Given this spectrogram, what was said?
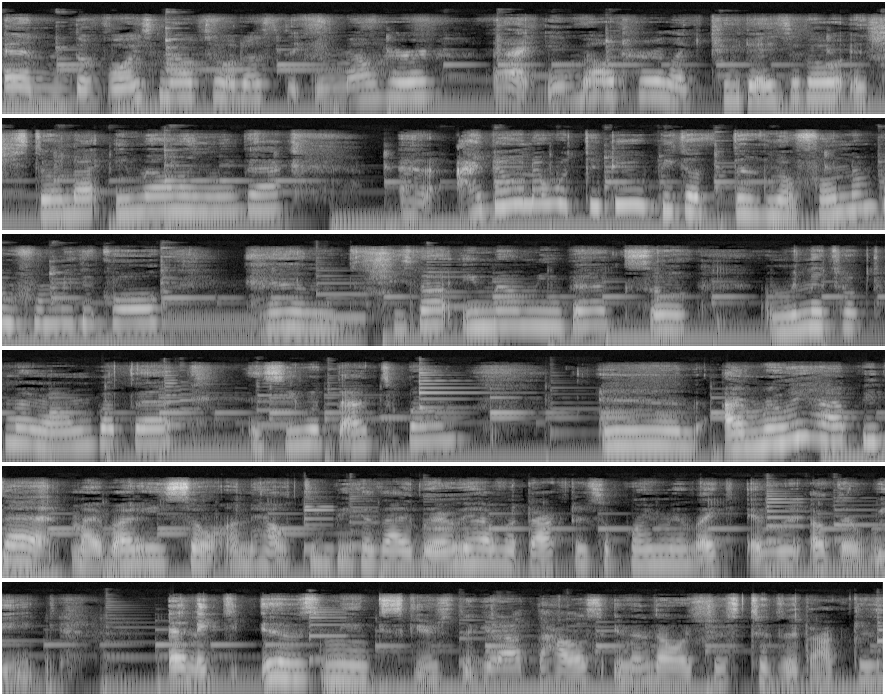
and the voicemail told us to email her and i emailed her like two days ago and she's still not emailing me back. And i don't know what to do because there's no phone number for me to call and she's not emailing me back. So i'm gonna talk to my mom about that and see what that's about. And i'm really happy that my body is so unhealthy because i literally have a doctor's appointment like every other week. And it gives me an excuse to get out the house even though it's just to the doctor's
